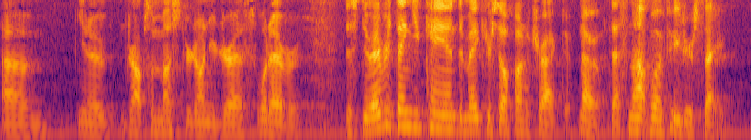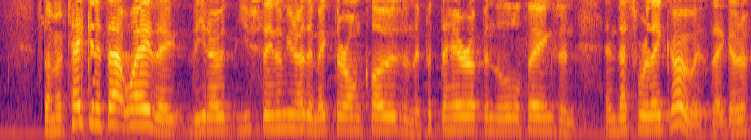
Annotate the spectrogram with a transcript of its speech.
um, you know, drop some mustard on your dress, whatever. Just do everything you can to make yourself unattractive. No, that's not what Peter's saying. Some have taken it that way. They, you know, you've seen them. You know, they make their own clothes and they put the hair up in the little things, and and that's where they go. Is they go to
